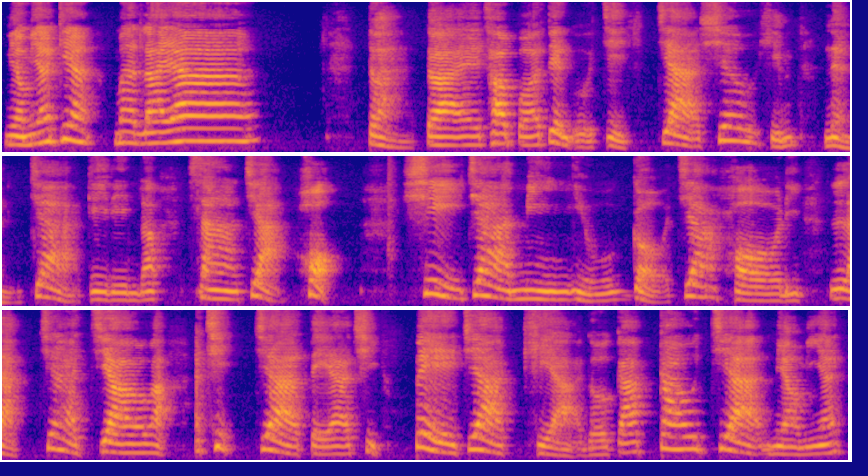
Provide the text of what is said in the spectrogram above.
猫仔囝嘛来啊！大大的草坡顶有一只小熊，两只麒麟鹿，三只虎，四只绵羊，五只狐狸，六只鸟仔，啊七只袋仔鼠，八只企鹅，甲九只猫仔，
